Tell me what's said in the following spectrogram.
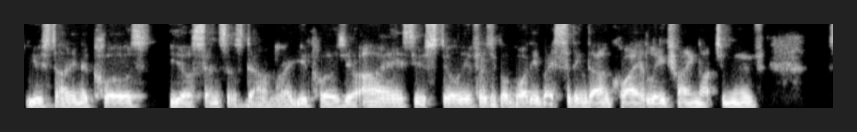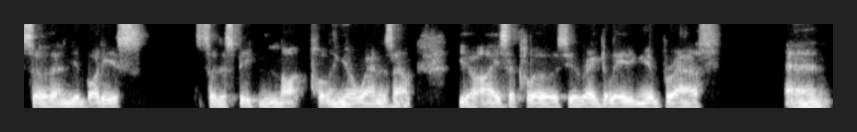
you're starting to close your senses down, right? You close your eyes, you still your physical body by sitting down quietly, trying not to move. So then your body's, so to speak, not pulling your awareness out. Your eyes are closed, you're regulating your breath, and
